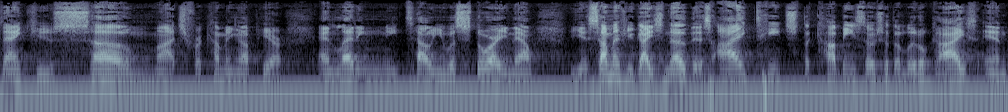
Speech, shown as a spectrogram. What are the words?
Thank you so much for coming up here and letting me tell you a story. Now, you, some of you guys know this. I teach the cubbies; those are the little guys in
